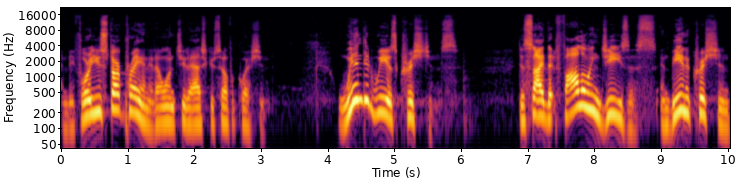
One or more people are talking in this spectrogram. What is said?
And before you start praying it, I want you to ask yourself a question. When did we as Christians decide that following Jesus and being a Christian,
